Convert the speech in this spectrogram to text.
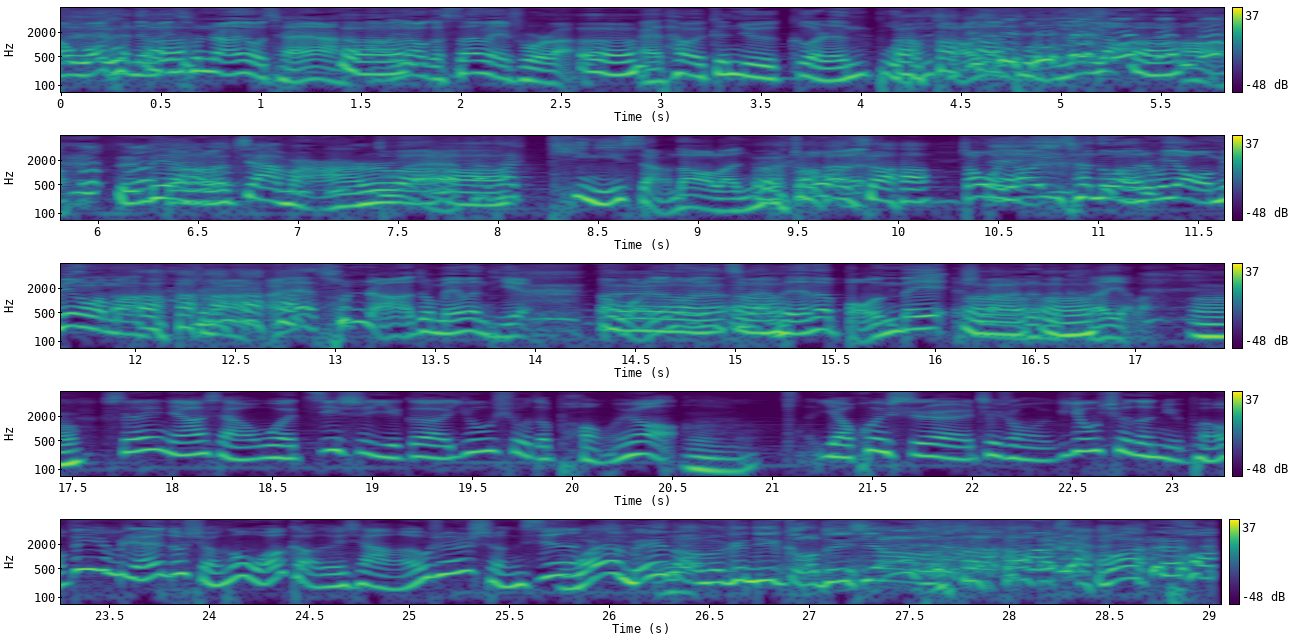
啊，我肯定没村长有钱呀，啊，要个三位数的。嗯哎，他会根据个人不同条件不同的要 啊，得列好了价码是吧？他啊他替你想到了，你说找我！找我要一千多的，这不要我命了吗？是吧？哎，村长就没问题，那我就弄一几百块钱的保温杯，是吧？嗯那就可以了。嗯所以你要想，我既是一个优秀的朋友，嗯，也会是这种优秀的女朋友。为什么人家都喜欢跟我搞对象啊？我真是省心。我也没打算跟你搞对象啊，我这朋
